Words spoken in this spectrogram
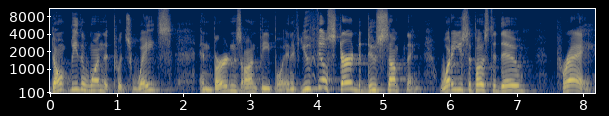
don't be the one that puts weights and burdens on people. And if you feel stirred to do something, what are you supposed to do? Pray.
